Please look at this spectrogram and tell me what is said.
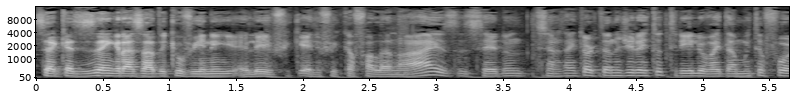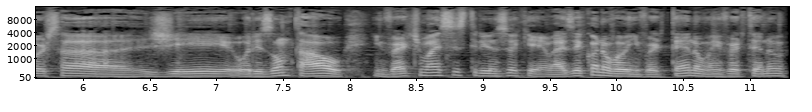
Só que às vezes é engraçado que o Vini, ele fica, ele fica falando, ah, você não, você não tá entortando direito o trilho, vai dar muita força G horizontal, inverte mais esses trilhos, não sei o quê. Mas aí quando eu vou invertendo, eu vou invertendo,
